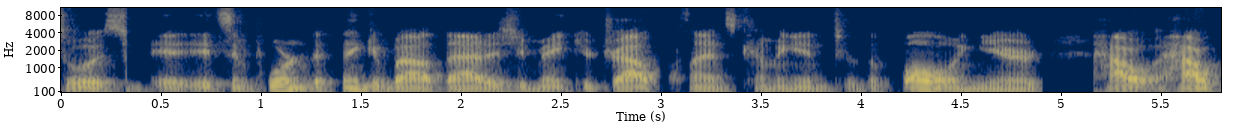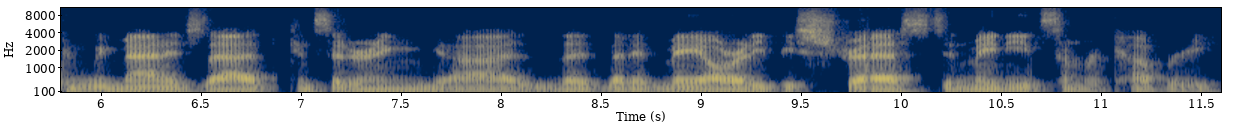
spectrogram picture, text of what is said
So it's it's important to think about that as you make your drought plans coming into the following year how how can we manage that considering uh, that that it may already be stressed and may need some recovery?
